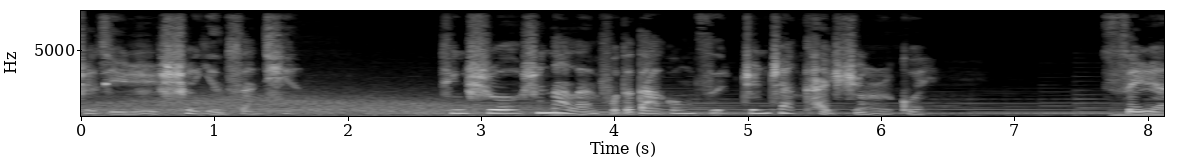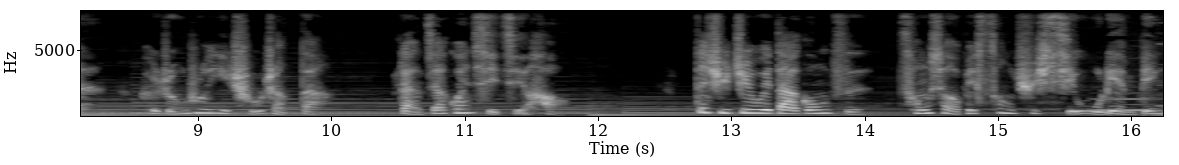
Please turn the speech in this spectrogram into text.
这几日设宴三天，听说是纳兰府的大公子征战凯旋而归。虽然和容若一处长大，两家关系极好，但是这位大公子从小被送去习武练兵，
